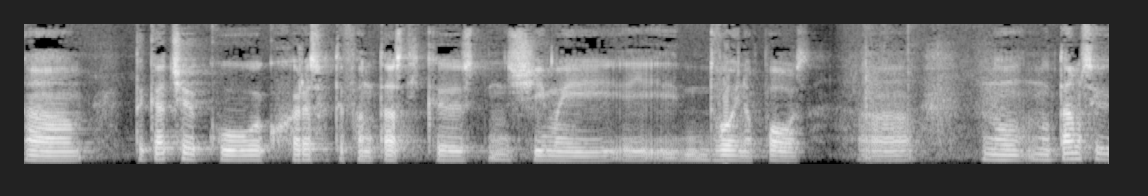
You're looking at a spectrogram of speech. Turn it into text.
А, така че ако, ако харесвате фантастика, ще има и, и двойна полза. А, но, но там, се,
